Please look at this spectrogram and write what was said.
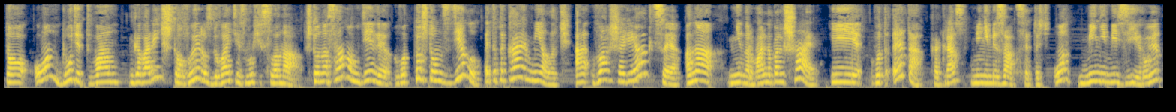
то он будет вам говорить, что вы раздуваете из мухи слона. Что на самом деле вот то, что он сделал, это такая мелочь. А ваша реакция, она ненормально большая. И вот это как раз минимизация. То есть он минимизирует,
